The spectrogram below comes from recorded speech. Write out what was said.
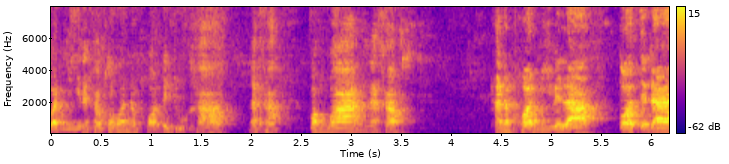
วันนี้นะคะ เพราะว่าน้ำพรได้ดูข่าวนะคะว่างๆนะคะ ถ้าน้ำพรมีเวลาก็จะได้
